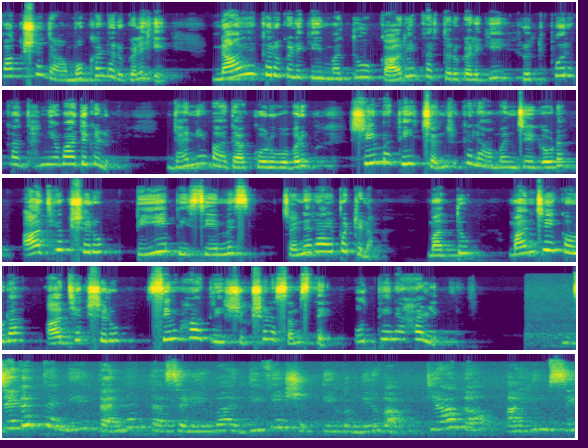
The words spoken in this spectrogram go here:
ಪಕ್ಷದ ಮುಖಂಡರುಗಳಿಗೆ, ನಾಯಕರುಗಳಿಗೆ ಮತ್ತು ಕಾರ್ಯಕರ್ತರುಗಳಿಗೆ ಹೃತ್ಪೂರ್ವಕ ಧನ್ಯವಾದಗಳು. ಧನ್ಯವಾದ ಕೋರುವವರು ಶ್ರೀಮತಿ ಚಂದ್ರಕಲಾ ಮಂಜೇಗೌಡ, ಅಧ್ಯಕ್ಷರು ಟಿಎಪಿಸಿಎಂಎಸ್ ಚನ್ನರಾಯಪಟ್ಟಣ ಮತ್ತು ಮಂಜೇಗೌಡ, ಅಧ್ಯಕ್ಷರು ಸಿಂಹಾದ್ರಿ ಶಿಕ್ಷಣ ಸಂಸ್ಥೆ ಉತ್ತೇನಹಳ್ಳಿ. ಜಗತ್ತಲ್ಲಿ ತನ್ನಂತ ಸೆಳೆಯುವ ದಿವ್ಯ ಶಕ್ತಿ ಹೊಂದಿರುವ ತ್ಯಾಗ, ಅಹಿಂಸೆ,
